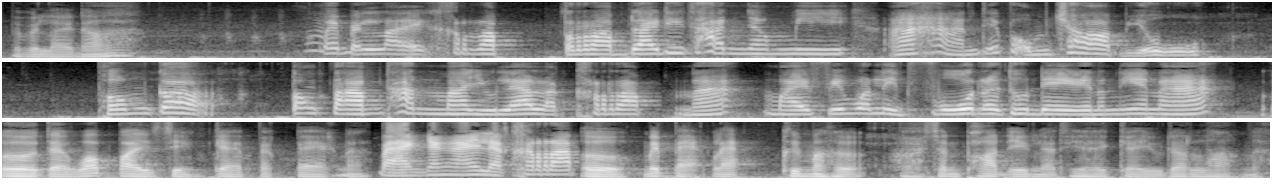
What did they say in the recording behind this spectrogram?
ไม่เป็นไรนะ ไม่เป็นไรครับ ตราบใดที่ท่านยังมีอาหารที่ผมชอบอยู่ ผมก็ต้องตามท่านมาอยู่แล้วล่ะครับนะ My favorite food เลย today นะเนี่ยนะ เออ แต่ว่าไปเสียงแกแปลกๆนะ แปลกยังไงล่ะครับ เออ ไม่แปลกแล้วขึ้นมาเหอะเฮ้ยฉันพลาดเองแหละที่ให้แกอยู่ด้านล่างนะ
